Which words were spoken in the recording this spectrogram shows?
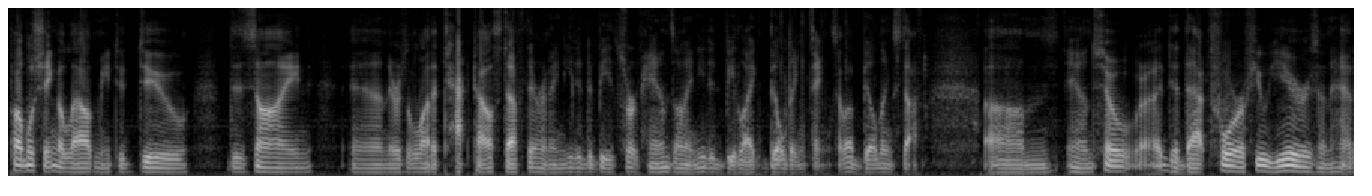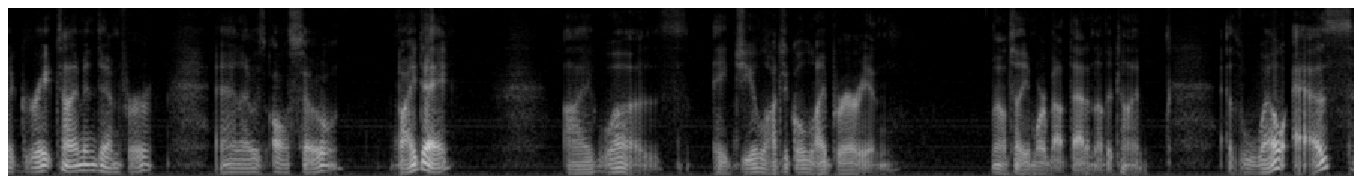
publishing allowed me to do design and there was a lot of tactile stuff there, and I needed to be sort of hands-on. I needed to be like building things. I love building stuff. Um, and so I did that for a few years and had a great time in Denver. And I was also, by day, I was a geological librarian. I'll tell you more about that another time. As well as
